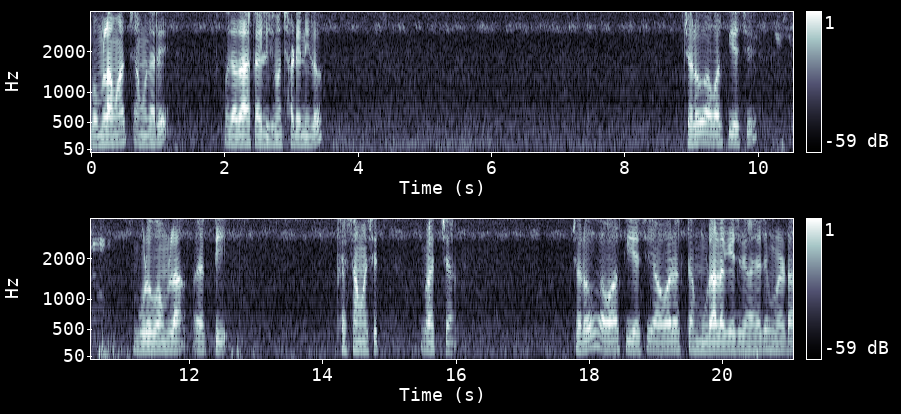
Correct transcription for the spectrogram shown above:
বমলা মাছ। আমার ধারে ও দাদা একটা ইলিশ মাছ ছাড়িয়ে নিল। চলো আবার কি আছে? বড়ো বমলা একটি ফেসা মাছের বাচ্চা। চলো আবার কি আছে? আবার একটা মুড়া লাগিয়েছে, দেখা যাচ্ছে মুড়াটা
